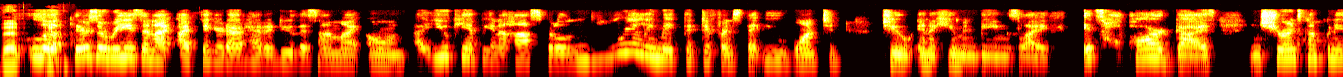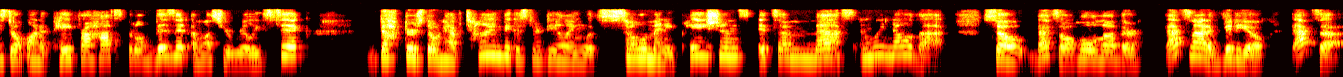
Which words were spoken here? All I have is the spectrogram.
that look yeah. there's a reason I, I figured out how to do this on my own uh, you can't be in a hospital and really make the difference that you want to to in a human being's life it's hard guys insurance companies don't want to pay for a hospital visit unless you're really sick doctors don't have time because they're dealing with so many patients. It's a mess. And we know that. So that's a whole other, that's not a video. That's a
